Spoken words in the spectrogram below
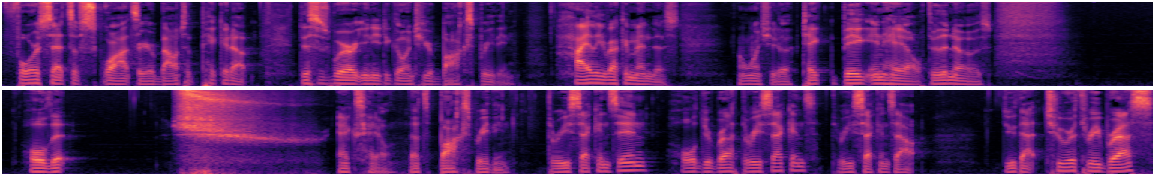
four sets of squats, or you're about to pick it up, this is where you need to go into your box breathing. Highly recommend this. I want you to take a big inhale through the nose, hold it Exhale. That's box breathing. Three seconds in, hold your breath three seconds, three seconds out. Do that two or three breaths.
